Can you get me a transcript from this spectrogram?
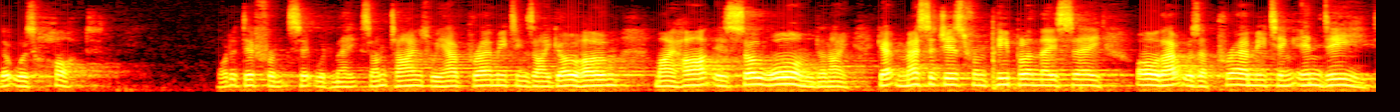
that was hot what a difference it would make. Sometimes we have prayer meetings. I go home, my heart is so warmed, and I get messages from people, and they say, Oh, that was a prayer meeting indeed.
